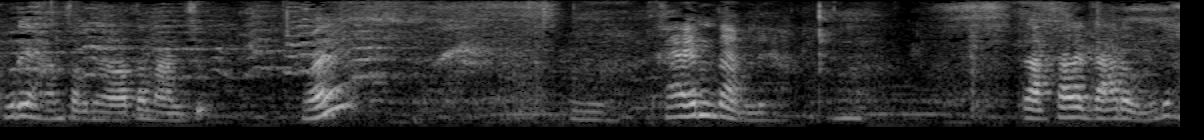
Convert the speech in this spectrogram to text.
पुरै खान सक्ने त मान्छु है खायो नि त हामीले साह्रै गाह्रो हुने क्या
